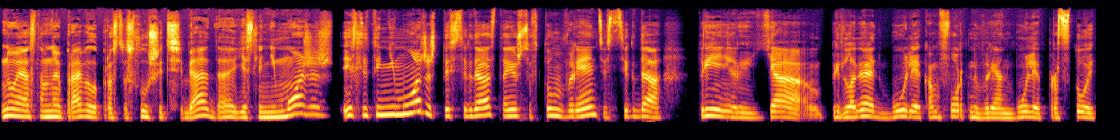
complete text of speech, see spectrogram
Ну и основное правило просто слушать себя, да, если не можешь. Если ты не можешь, ты всегда остаешься в том варианте, всегда тренеры я предлагают более комфортный вариант, более простой.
